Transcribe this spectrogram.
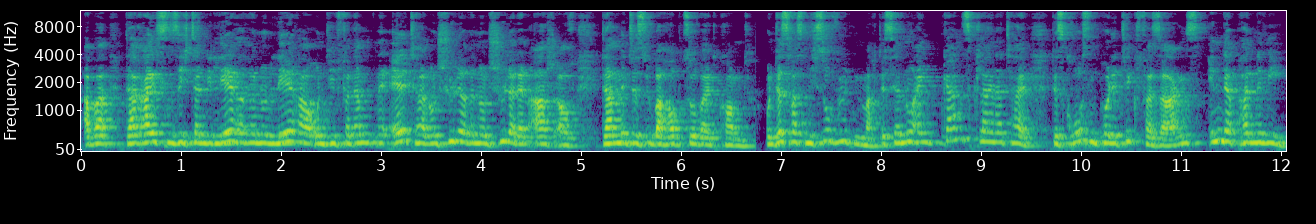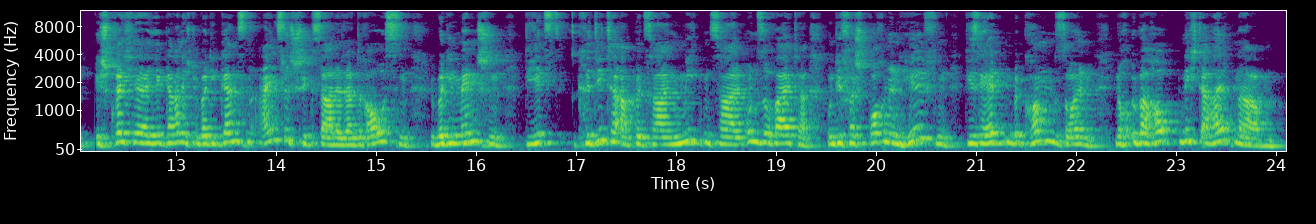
Aber da reißen sich dann die Lehrerinnen und Lehrer und die verdammten Eltern und Schülerinnen und Schüler den Arsch auf, damit es überhaupt so weit kommt. Und das, was mich so wütend macht, ist ja nur ein ganz kleiner Teil des großen Politik Politikversagens in der Pandemie. Ich spreche ja hier gar nicht über die ganzen Einzelschicksale da draußen, über die Menschen, die jetzt Kredite abbezahlen, Mieten zahlen und so weiter und die versprochenen Hilfen, die sie hätten bekommen sollen, noch überhaupt nicht erhalten haben.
